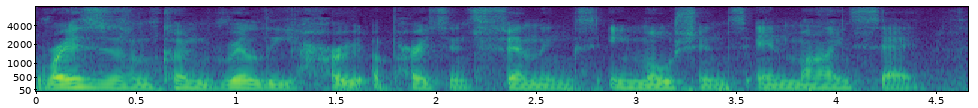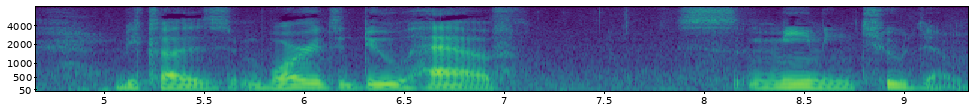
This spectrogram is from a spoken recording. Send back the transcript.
Racism can really hurt a person's feelings, emotions, and mindset because words do have meaning to them.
